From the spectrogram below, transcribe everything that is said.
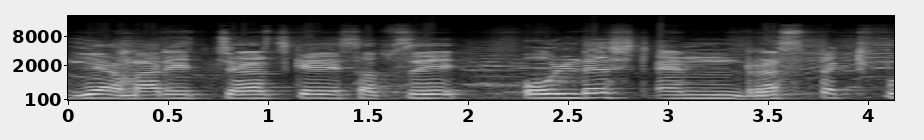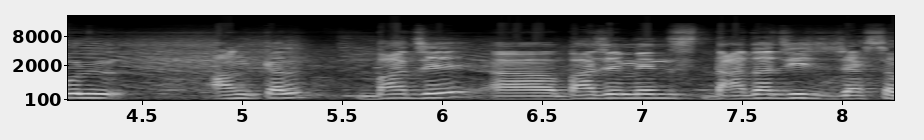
ये हमारे चर्च के सबसे ओल्डेस्ट एंड रेस्पेक्टफुल अंकल बाजे आ, बाजे मीन्स दादाजी जैसा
